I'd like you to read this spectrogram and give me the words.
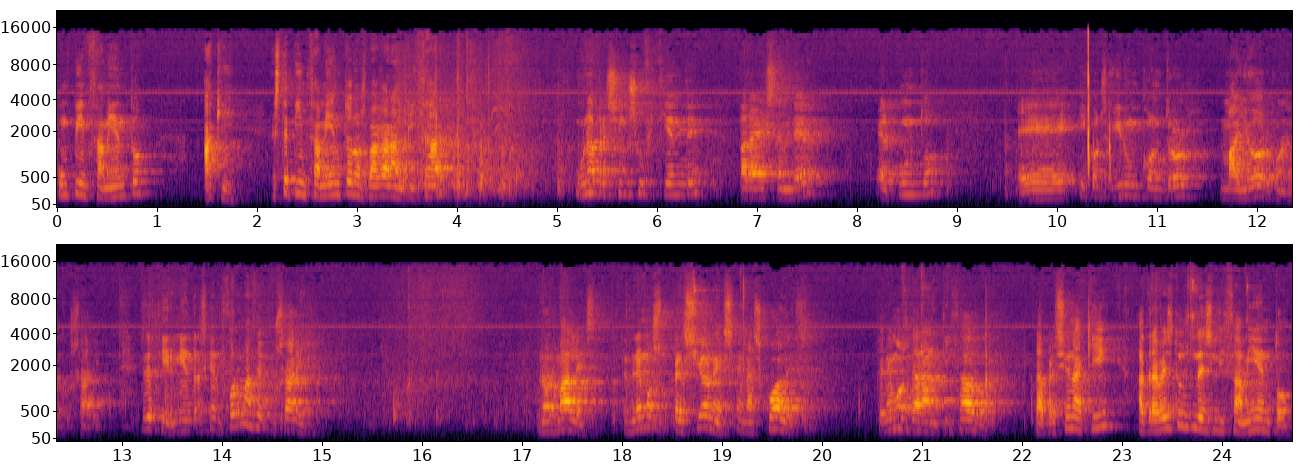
un pinzamiento aquí. Este pinzamiento nos va a garantizar una presión suficiente para extender el punto eh, y conseguir un control mayor con el kusari. Es decir, mientras que en formas de kusari normales tendremos presiones en las cuales tenemos garantizado la presión aquí, a través de un deslizamiento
